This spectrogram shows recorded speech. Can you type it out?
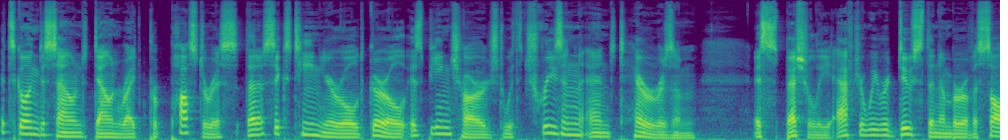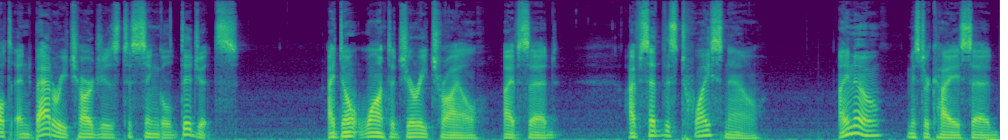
it's going to sound downright preposterous that a 16 year old girl is being charged with treason and terrorism especially after we reduce the number of assault and battery charges to single digits. I don't want a jury trial, I've said. I've said this twice now. I know, Mr. Calle said.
